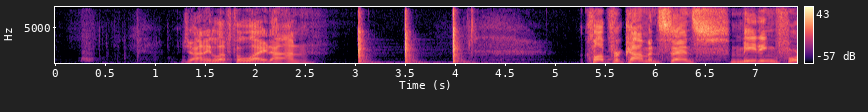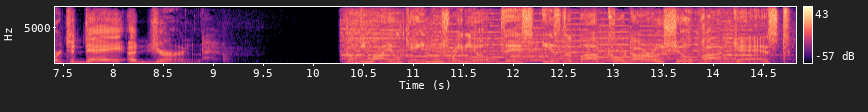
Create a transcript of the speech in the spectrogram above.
Johnny left the light on. Club for Common Sense meeting for today adjourned. WILK News Radio. This is the Bob Cordaro Show podcast.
